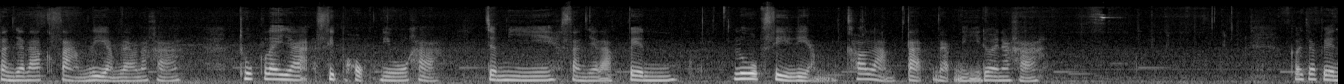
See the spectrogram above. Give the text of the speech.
สัญลักษณ์สามเหลี่ยมแล้วนะคะ ทุกระยะ 16 นิ้วค่ะ จะมีสัญลักษณ์เป็นรูปสี่เหลี่ยมข้าวหลามตัดแบบนี้ด้วยนะคะ ก็จะเป็น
